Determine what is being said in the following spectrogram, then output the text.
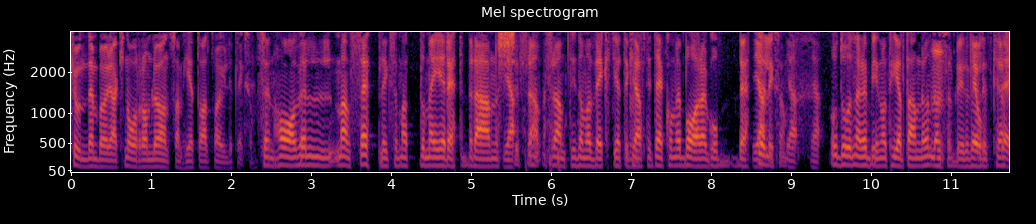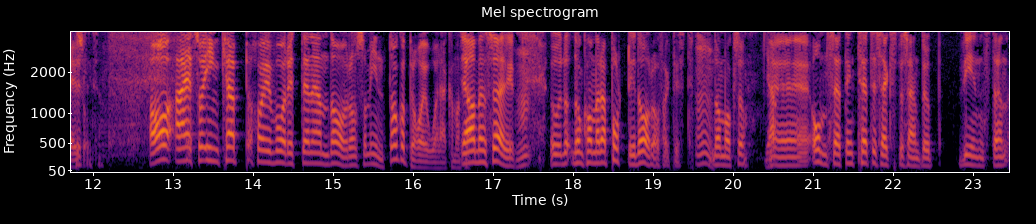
kunden börjar knorra om lönsamhet och allt möjligt. Liksom. Sen har väl man sett liksom att de är i rätt bransch, Ja. Mm. fram, framtid, de har växt jättekraftigt. Det kommer bara gå bättre. Ja, liksom. ja. Och då när det blir något helt annorlunda Mm. så blir det Jo, väldigt det ju kraftigt. så. liksom. Ja, nej, så Incap har ju varit den enda av dem som inte har gått bra i år. här kan man säga. Ja, men så är det. Och de, de kommer rapport idag då faktiskt. De också. Mm. Ja. Eh, omsättning 36 procent upp, vinsten,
